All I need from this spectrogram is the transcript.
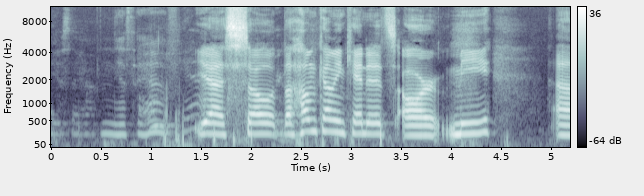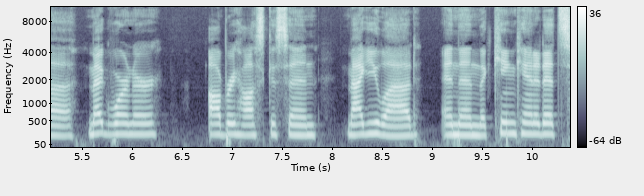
Yes, they have. Yes, they have. Oh, yeah. Yes. so the homecoming candidates are me, uh, Meg Werner, Aubrey Hoskison, Maggie Ladd, and then the King candidates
